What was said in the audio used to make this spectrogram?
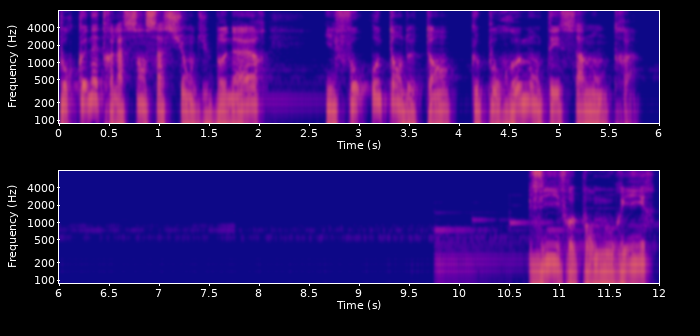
Pour connaître la sensation du bonheur, il faut autant de temps que pour remonter sa montre. Vivre pour mourir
